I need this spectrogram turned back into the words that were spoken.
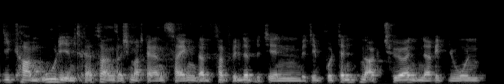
die KMU, die Interesse an solchen Materialien zeigen, dann verbindet mit den, mit den potenten Akteuren in der Region,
